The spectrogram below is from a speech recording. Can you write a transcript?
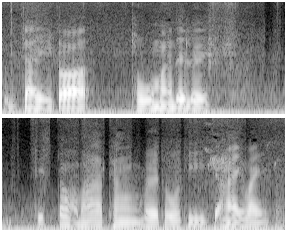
สนใจก็โทรมาได้เลย ติดต่อมาทางเบอร์โทรที่จะให้ไว้นะครับ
